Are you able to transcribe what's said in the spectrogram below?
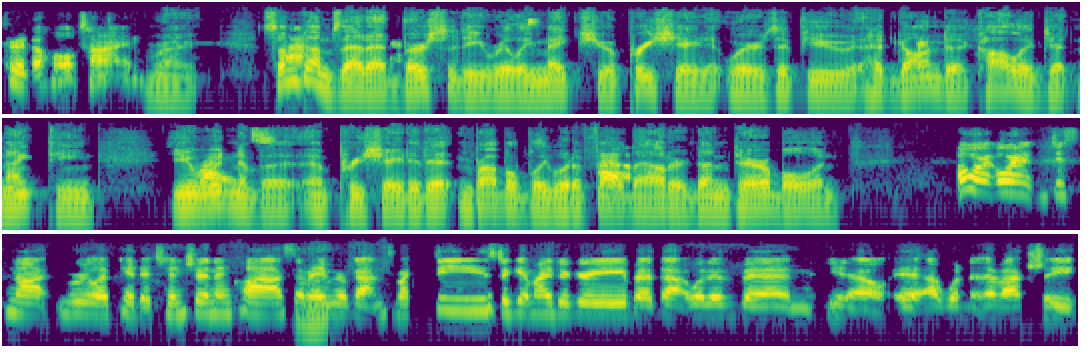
through the whole time. Right. Sometimes that adversity really makes you appreciate it. Whereas if you had gone to college at 19, you right. wouldn't have uh, appreciated it and probably would have failed oh. out or done terrible. And or or just not really paid attention in class. I right. maybe have gotten my C's to get my degree, but that would have been, you know, it, I wouldn't have actually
